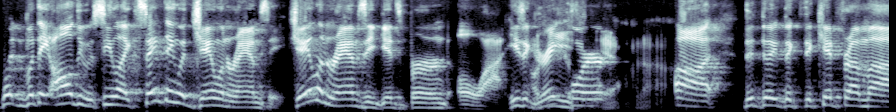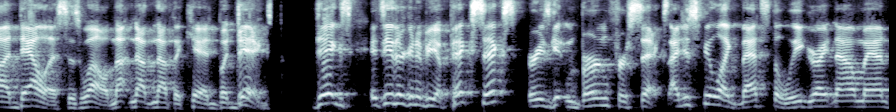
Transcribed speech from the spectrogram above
But but they all do. See, like same thing with Jalen Ramsey. Jalen Ramsey gets burned a lot. He's a great Oh, He's- corner. yeah, no. Uh the, the the the kid from uh, Dallas as well. Not not not the kid, but Diggs. Diggs, it's either going to be a pick six or he's getting burned for six. I just feel like that's the league right now, man.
